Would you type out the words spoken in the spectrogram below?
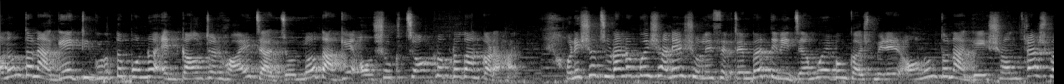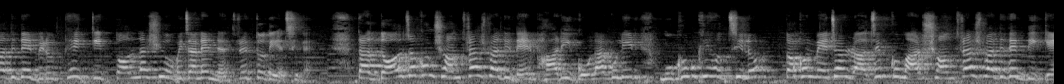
অনন্তনাগে একটি গুরুত্বপূর্ণ এনকাউন্টার হয়, যার জন্য তাকে অশোক চক্র প্রদান করা হয়। উনিশশো চুরানব্বই সালের ষোলোই সেপ্টেম্বর তিনি জম্মু এবং কাশ্মীরের অনন্তনাগে সন্ত্রাসবাদীদের বিরুদ্ধে একটি তল্লাশি অভিযানের নেতৃত্ব দিয়েছিলেন। তার দল যখন সন্ত্রাসবাদীদের ভারী গোলাগুলির মুখোমুখি হচ্ছিল, তখন মেজর রাজীব কুমার সন্ত্রাসবাদীদের দিকে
